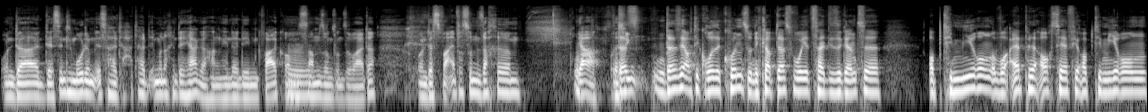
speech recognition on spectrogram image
und da das Intel-Modem ist halt, hat halt immer noch hinterhergehangen, hinter dem Qualcomm, Samsungs und so weiter und das war einfach so eine Sache, ja, Und deswegen, das, das ist ja auch die große Kunst. Und ich glaube, das, wo jetzt halt diese ganze Optimierung, wo Apple auch sehr viel Optimierung,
